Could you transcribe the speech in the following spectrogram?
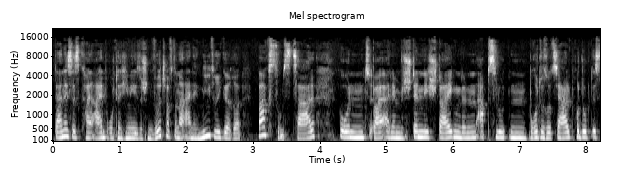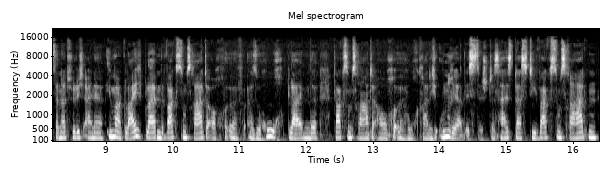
dann ist es kein Einbruch der chinesischen Wirtschaft, sondern eine niedrigere Wachstumszahl. Und bei einem ständig steigenden absoluten Bruttosozialprodukt ist dann natürlich eine immer gleichbleibende Wachstumsrate auch, äh, also hochbleibende Wachstumsrate auch äh, hochgradig unrealistisch. Das heißt, dass die Wachstumsraten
